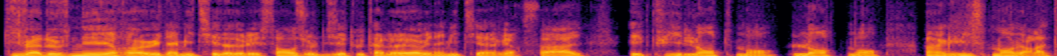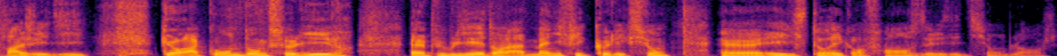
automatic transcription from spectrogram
qui va devenir euh, une amitié d'adolescence, je le disais tout à l'heure, une amitié à Versailles, et puis lentement, lentement, un glissement vers la tragédie. Que raconte donc ce livre, euh, publié dans la magnifique collection et historique en France de les éditions Blanches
